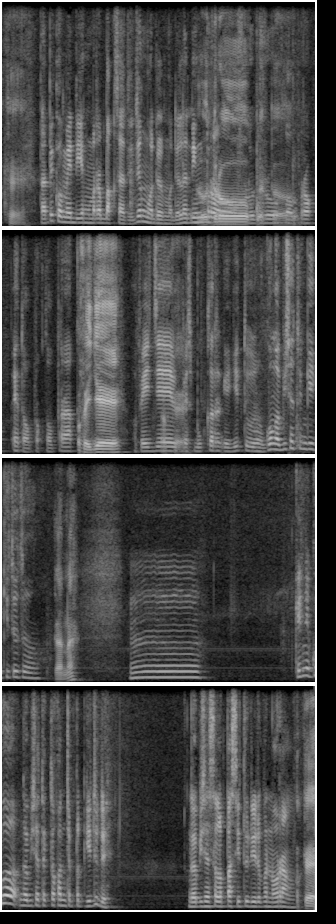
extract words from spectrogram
Oke. tapi komedi yang merebak saat itu yang model-modelan improv Ludruk, toprok eh toprok toprak OVJ OVJ Oke. Facebooker kayak gitu gue nggak bisa tuh yang kayak gitu tuh karena hmm kayaknya gue nggak bisa tektokan cepet gitu deh nggak bisa selepas itu di depan orang oke.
